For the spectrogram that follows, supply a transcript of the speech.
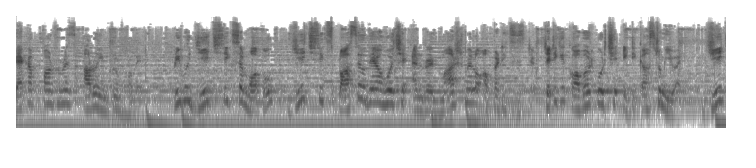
ব্যাকআপ পারফরমেন্স আরও ইমপ্রুভ হবে। প্রিভো জিএইচ সিক্স এর মতো জিএইচ সিক্স প্লাসেও দেওয়া হয়েছে অ্যান্ড্রয়েড মার্শমেলো অপারেটিং সিস্টেম যেটিকে কভার করছে একটি কাস্টম ইউআই জিএইচ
